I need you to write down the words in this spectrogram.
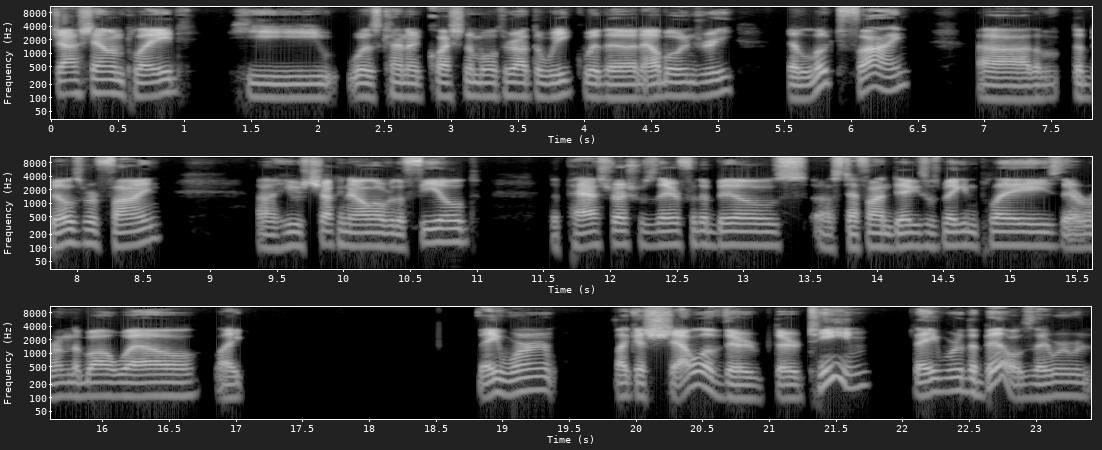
Josh Allen played. He was kind of questionable throughout the week with an elbow injury. It looked fine. Uh, the the Bills were fine. Uh, he was chucking all over the field. The pass rush was there for the Bills. Uh, Stefon Diggs was making plays. They were running the ball well. Like they weren't like a shell of their their team. They were the Bills. They were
